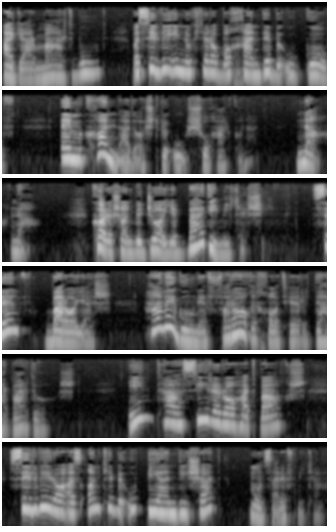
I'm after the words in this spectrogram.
اگر مرد بود و سیلوی این نکته را با خنده به او گفت امکان نداشت به او شوهر کند. نه نه. کارشان به جای بدی می‌کشید سلف برایش همه گونه فراغ خاطر در برداشت این تأثیر راحت بخش سیلوی را از آنکه به او بیاندیشد منصرف می‌کرد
